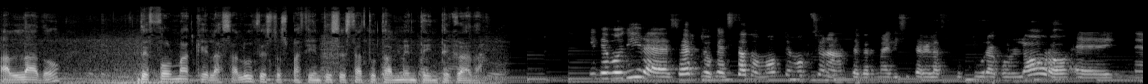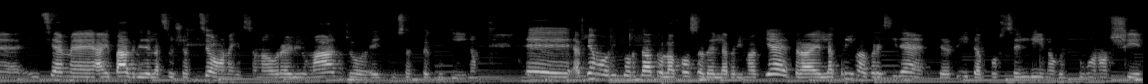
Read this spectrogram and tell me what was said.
al lado, de forma que la salud de estos pacientes está totalmente integrada. Ti devo dire, Sergio, che è stato molto emozionante per me visitare la struttura con loro e in, insieme ai padri dell'associazione, che sono Aurelio Maggio e Giuseppe Cutino. E abbiamo ricordato la posa della prima pietra e la prima presidente, Rita Borsellino, che tu conosci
